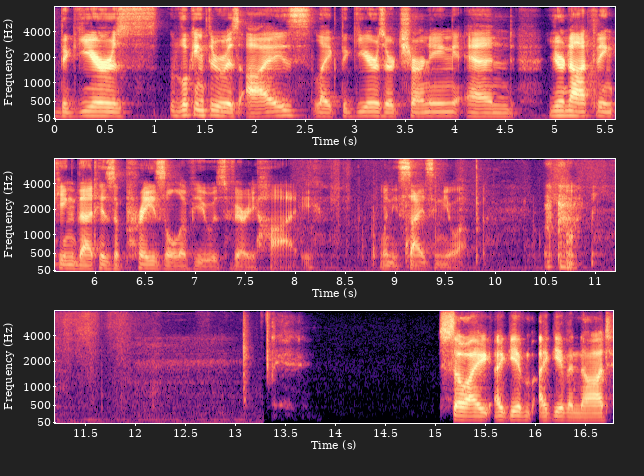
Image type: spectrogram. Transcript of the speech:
the gears, looking through his eyes, like the gears are churning, and you're not thinking that his appraisal of you is very high when he's sizing you up. So I, I give I give a nod.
